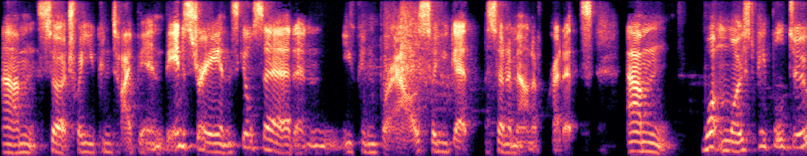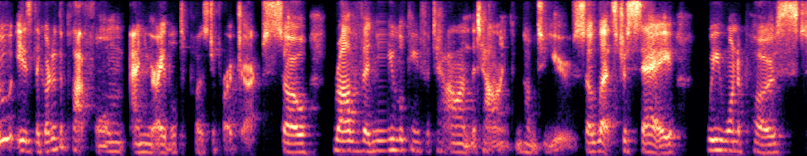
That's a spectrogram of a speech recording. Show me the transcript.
um, search where you can type in the industry and the skill set and you can browse. So you get a certain amount of credits. Um, what most people do is they go to the platform and you're able to post a project. So rather than you looking for talent, the talent can come to you. So let's just say we want to post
